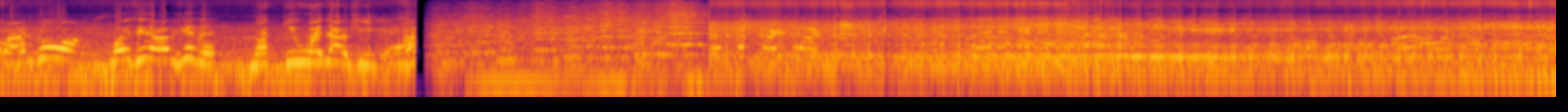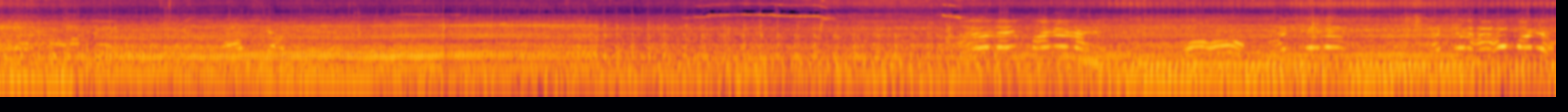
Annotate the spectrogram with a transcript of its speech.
વાટ જુઓ કોઈથી આવશે ને? નક્કી હોય જ આવશે ઈ રહ્યા. આયો નહીં પાડ્યો નહીં આજ પેલા આજ પેલા હા હા પાડ્યો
